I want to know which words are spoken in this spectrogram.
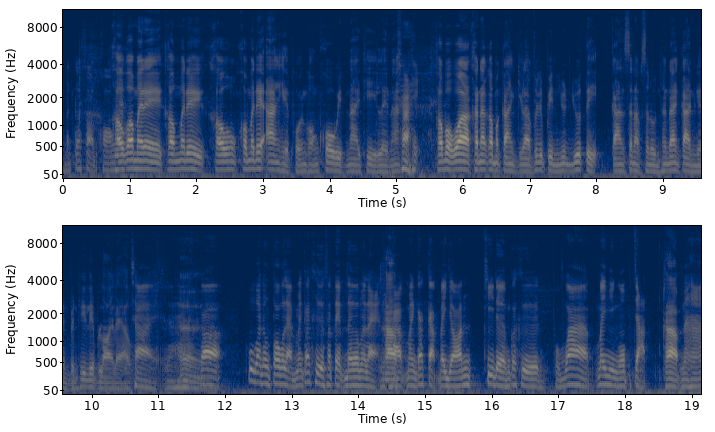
มมันก็สอดคล้องนะเขาก็ไม่ได้เขาไม่ได้เขาเขาไม่ได้อ้างเหตุผลของโควิด -19 เลยนะ ใช่ เขาบอกว่าคณะกรรมการกีฬาฟิลิปปินส์ยุยุติการสนับสนุนทางด้านการเงินเป็นที่เรียบร้อยแล้ว ใช่นะฮะเออ ก็พูดกันตรงๆแหละมันก็คือสเต็ปเดิมนั่นแหละนะคครัรับ บ มันก็กลับไปย้อนที่เดิมก็คือ ผมว่าไม่มีงบจัดครับนะฮะ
